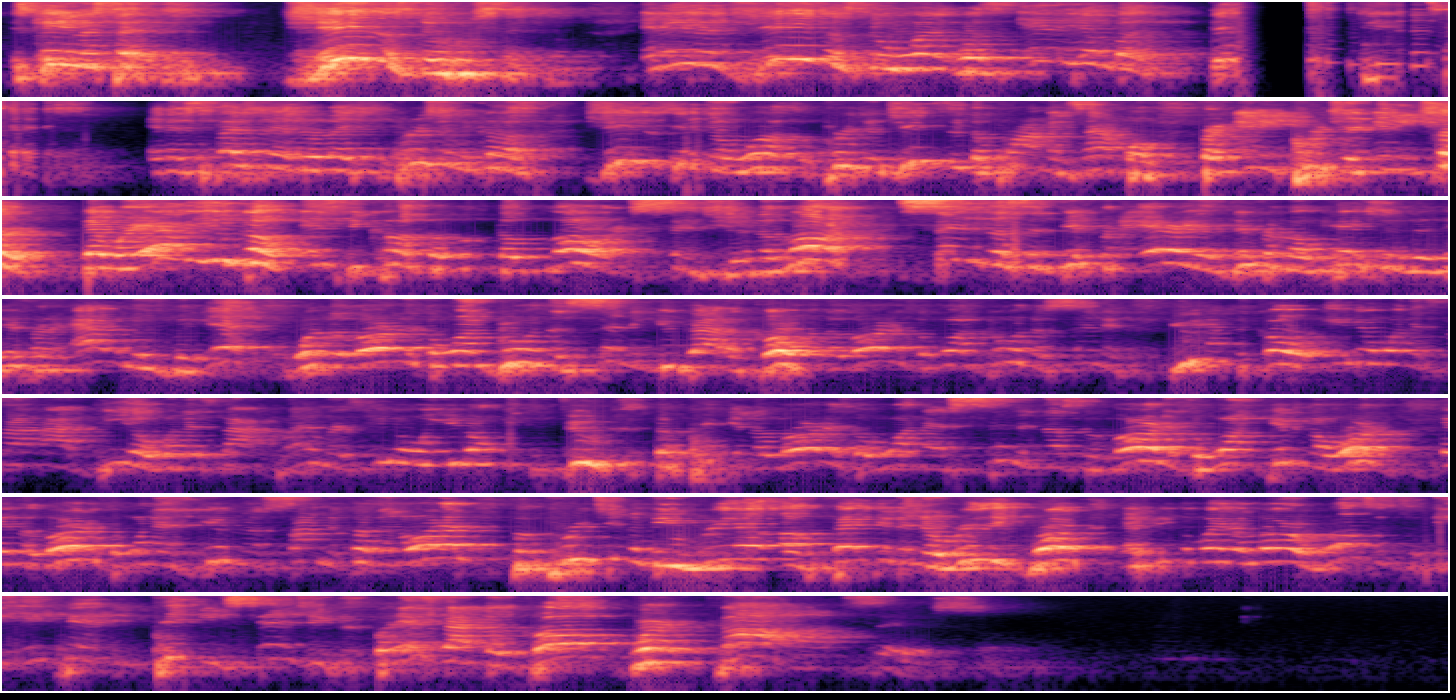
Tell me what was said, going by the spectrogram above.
It's key in this text. Jesus knew who sent him. And even Jesus knew what was in him, but this is key in the text. And especially as it relates to preaching, because Jesus even was a preacher. Jesus is the prime example for any preacher in any church. That wherever you go, it's because the, the Lord sent you. And the Lord sends us in different areas, different locations, and different avenues. But yet, when the Lord is the one doing the sending, you gotta go. When the Lord is the one doing the sending, you have to go, even when it's not ideal, when it's not glamorous, even when you don't do the picking. The Lord is the one that's sending us. The Lord is the one giving the order, and the Lord is the one that's giving the assignment. Because in order for preaching to be real, effective, and to really grow and be the way the Lord wants it to be, it can't be picky, stingy, but it's got to go where God says.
